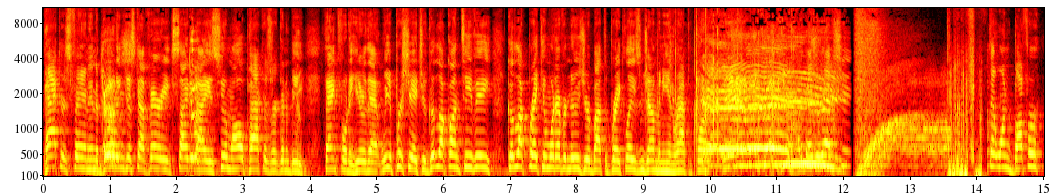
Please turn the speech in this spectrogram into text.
Packers fan in the building just got very excited. I assume all Packers are going to be thankful to hear that. We appreciate you. Good luck on TV. Good luck breaking whatever news you're about to break. Ladies and gentlemen, Ian Rapoport. I better rap shit. That one buffer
